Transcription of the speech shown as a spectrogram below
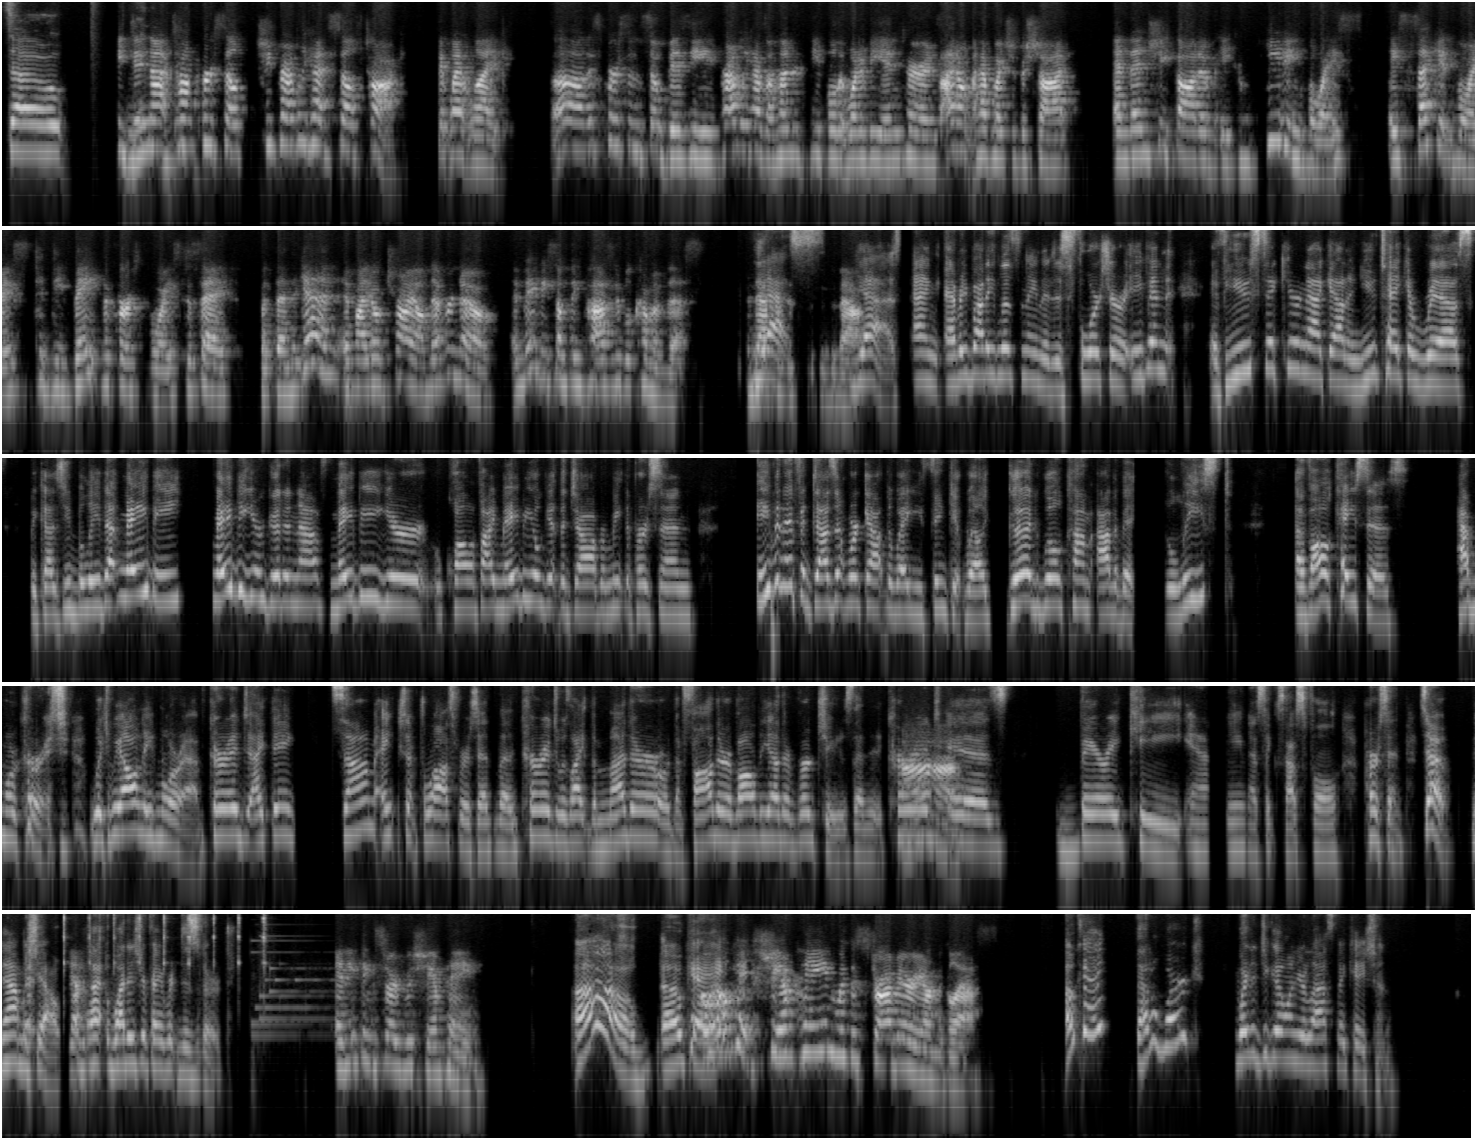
So She did not talk herself. She probably had self talk that went like, oh, this person's so busy, probably has a hundred people that want to be interns. I don't have much of a shot. And then she thought of a competing voice, a second voice to debate the first voice to say, but then again, if I don't try, I'll never know. And maybe something positive will come of this. And that's what this Yes. is about. Yes. And everybody listening, it is for sure. Even if you stick your neck out and you take a risk because you believe that maybe, maybe you're good enough, maybe you're qualified, maybe you'll get the job or meet the person. Even if it doesn't work out the way you think it will, good will come out of it. Least of all cases, have more courage, which we all need more of. Courage, I think some ancient philosophers said that courage was like the mother or the father of all the other virtues, that courage Ah. is very key in being a successful person. So now, eh, Michelle, Yeah. what, what is your favorite dessert? Anything served with champagne. Oh, okay. Oh, okay. Champagne with a strawberry on the glass. Okay, that'll work. Where did you go on your last vacation?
